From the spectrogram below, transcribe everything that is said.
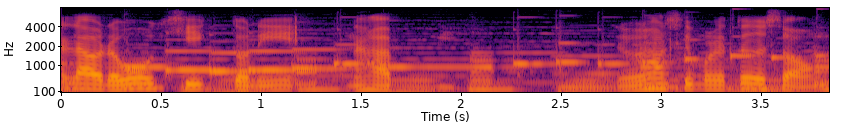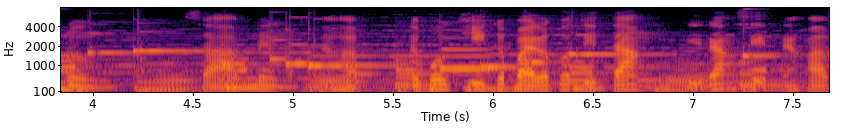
ให้เราดับเบิลคลิกตัวนี้นะครับนี่ Euro Truck Simulator 2 1 3 1นะครับดับเบิลคลิกเข้าไปแล้วก็ติดตั้ง ติดตั้งเสร็จนะครับ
